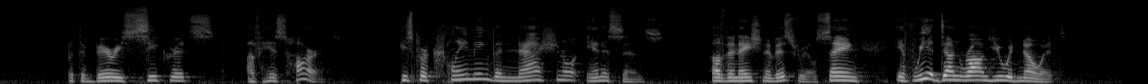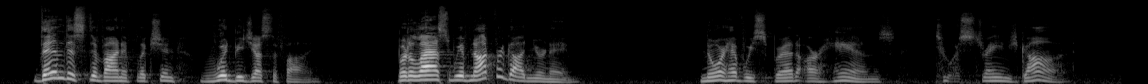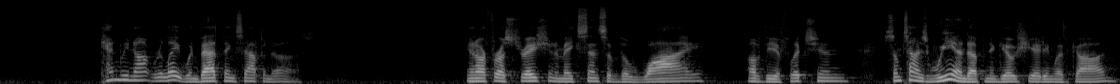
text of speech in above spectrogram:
but the very secrets of his heart. He's proclaiming the national innocence of the nation of Israel, saying, if we had done wrong, you would know it. Then this divine affliction would be justified. But alas, we have not forgotten your name, nor have we spread our hands to a strange God. Can we not relate when bad things happen to us? In our frustration to make sense of the why of the affliction, sometimes we end up negotiating with God.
